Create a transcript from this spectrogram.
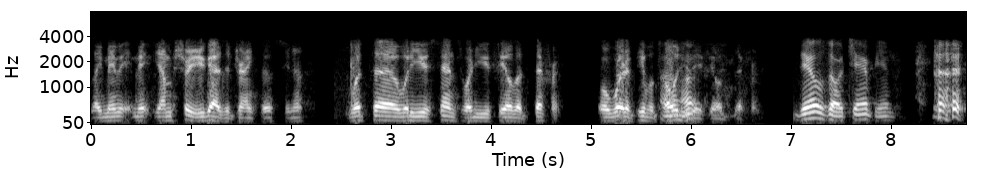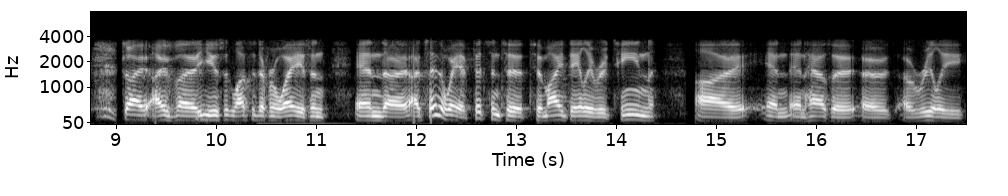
Like, maybe, maybe I'm sure you guys have drank this, you know. What uh, what do you sense? What do you feel that's different? Or what have people told uh-huh. you they feel different? Dale's our champion. so I, I've uh, used it lots of different ways, and and uh, I'd say the way it fits into to my daily routine uh, and and has a, a, a really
